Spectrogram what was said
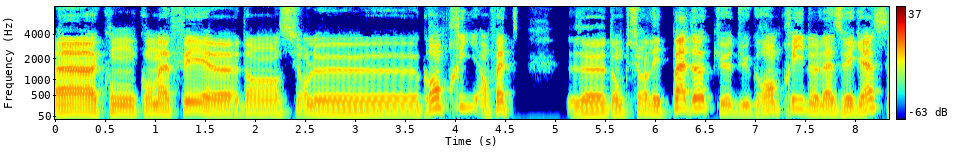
euh, qu'on qu'on a fait euh, dans sur le Grand Prix en fait euh, donc sur les paddocks du Grand Prix de Las Vegas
